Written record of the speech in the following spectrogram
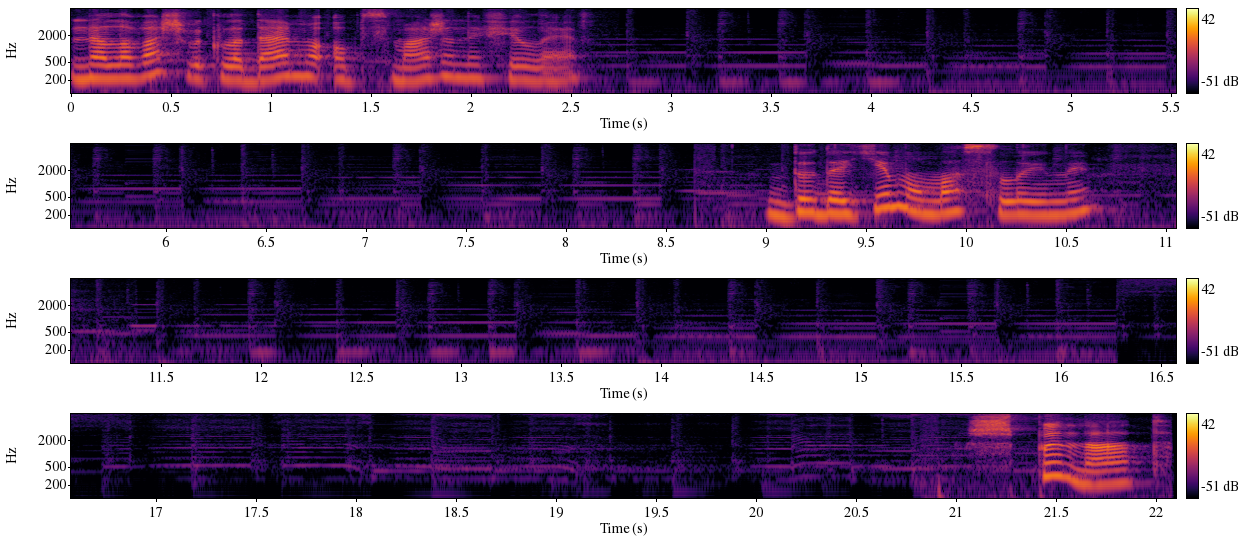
На лаваш викладаємо обсмажене філе. Додаємо маслини. Шпинат.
